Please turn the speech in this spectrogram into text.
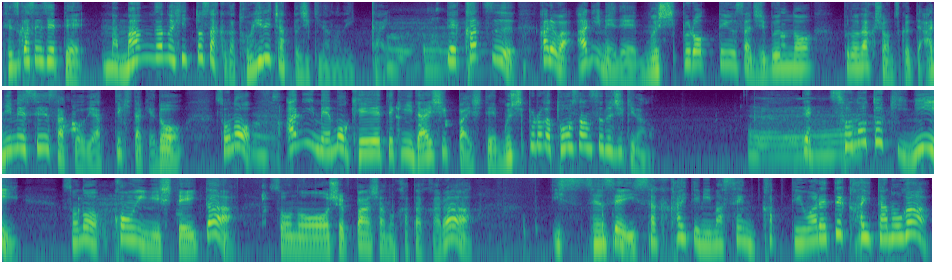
手塚先生って、まあ漫画のヒット作が途切れちゃった時期なのね、一回。で、かつ、彼はアニメで虫プロっていうさ、自分のプロダクションを作ってアニメ制作をやってきたけど、そのうんアニメも経営的に大失敗して、虫プロが倒産する時期なの。で、その時に、その懇意にしていた、その出版社の方から、い先生一作書いてみませんかって言われて書いたのが、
